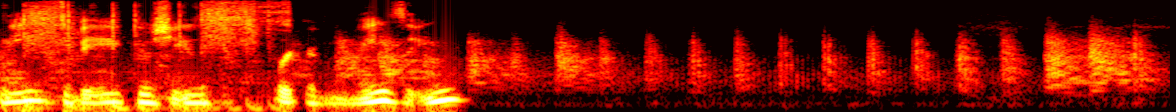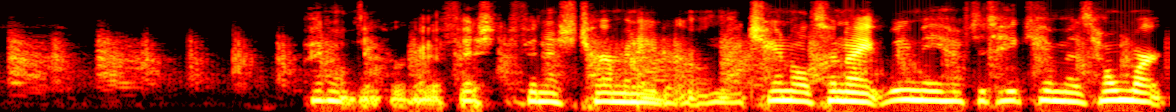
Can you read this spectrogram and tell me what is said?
needs to be because she's freaking amazing. I don't think we're going to finish Terminator on my channel tonight. We may have to take him as homework.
